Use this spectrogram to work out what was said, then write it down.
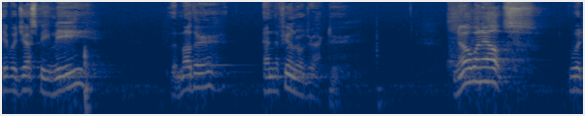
It would just be me, the mother, and the funeral director. No one else would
